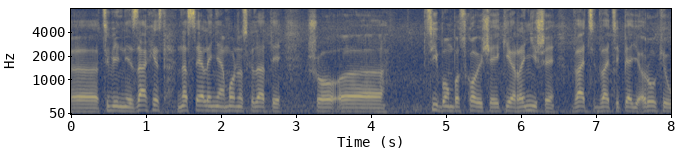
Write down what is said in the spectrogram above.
е, цивільний захист населення. Можна сказати, що ці бомбосховища, які раніше 20-25 років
